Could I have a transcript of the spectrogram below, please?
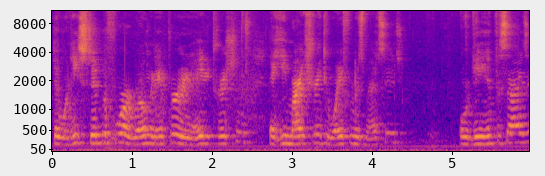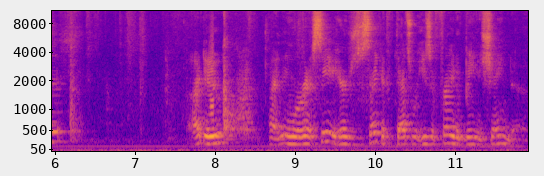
that when he stood before a Roman emperor who hated Christians, that he might shrink away from his message or de emphasize it? I do. I mean, we're going to see it here in just a second. That's what he's afraid of being ashamed of.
